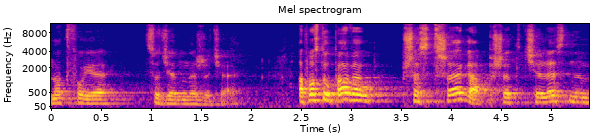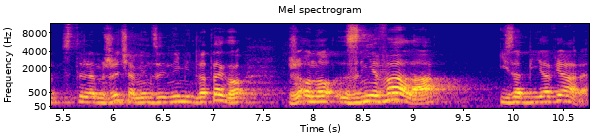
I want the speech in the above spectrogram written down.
na Twoje codzienne życie. Apostoł Paweł przestrzega przed cielesnym stylem życia, między innymi dlatego, że ono zniewala i zabija wiarę.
